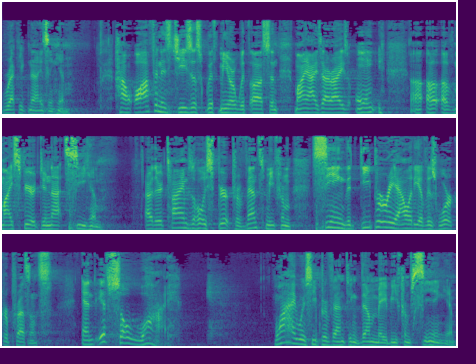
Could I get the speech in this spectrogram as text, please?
recognizing him. How often is Jesus with me or with us and my eyes, our eyes only uh, uh, of my spirit do not see him? Are there times the Holy Spirit prevents me from seeing the deeper reality of his work or presence? And if so, why? Why was he preventing them maybe from seeing him?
